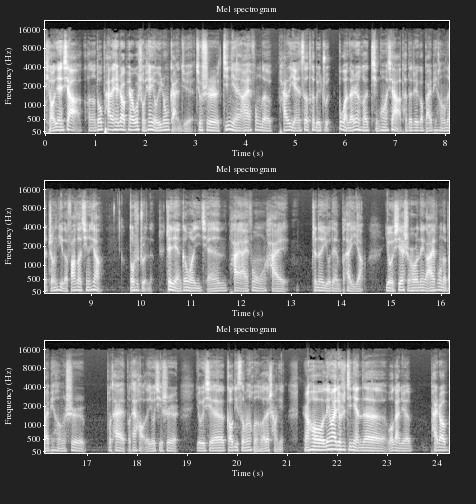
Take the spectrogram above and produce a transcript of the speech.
条件下可能都拍了一些照片。我首先有一种感觉，就是今年 iPhone 的拍的颜色特别准，不管在任何情况下，它的这个白平衡的整体的发色倾向都是准的。这点跟我以前拍 iPhone 还真的有点不太一样。有些时候那个 iPhone 的白平衡是不太不太好的，尤其是有一些高低色温混合的场景。然后另外就是今年的，我感觉拍照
